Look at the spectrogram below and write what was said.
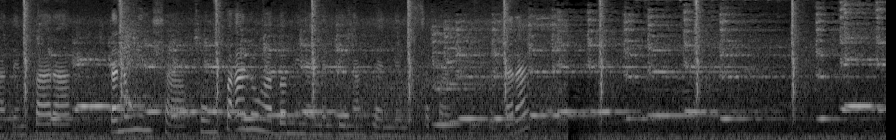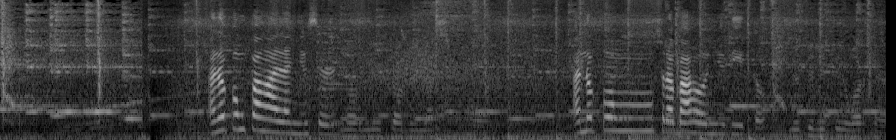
Natin para tanungin siya kung paano nga ba minemaintain ang cleanliness sa park. So, tara! Ano pong pangalan niyo, sir? Normita Velasco, Ano pong trabaho niyo dito? utility worker.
